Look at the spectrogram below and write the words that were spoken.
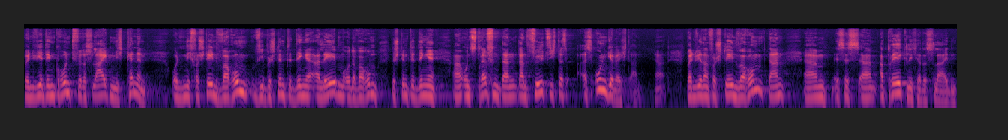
Wenn wir den Grund für das Leiden nicht kennen und nicht verstehen, warum wir bestimmte Dinge erleben oder warum bestimmte Dinge äh, uns treffen, dann, dann fühlt sich das als ungerecht an. Ja? Wenn wir dann verstehen, warum, dann ähm, ist es äh, erträglicher, das Leiden.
